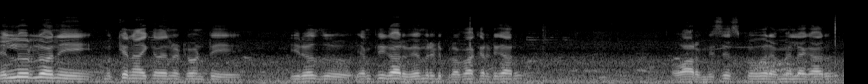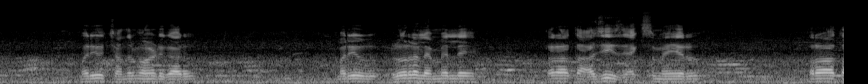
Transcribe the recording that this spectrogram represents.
నెల్లూరులోని ముఖ్య నాయకులైనటువంటి ఈరోజు ఎంపీ గారు వేమిరెడ్డి ప్రభాకర్ రెడ్డి గారు వారు మిస్సెస్ కొవ్వూరు ఎమ్మెల్యే గారు మరియు చంద్రమోహన్ రెడ్డి గారు మరియు రూరల్ ఎమ్మెల్యే తర్వాత అజీజ్ ఎక్స్ మేయరు తర్వాత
